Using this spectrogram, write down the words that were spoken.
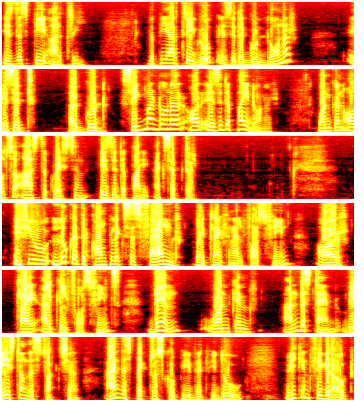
is this PR3? The PR3 group is it a good donor? Is it a good sigma donor or is it a pi donor? One can also ask the question is it a pi acceptor? If you look at the complexes formed by triphenyl phosphine or trialkyl phosphines, then one can understand based on the structure and the spectroscopy that we do, we can figure out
